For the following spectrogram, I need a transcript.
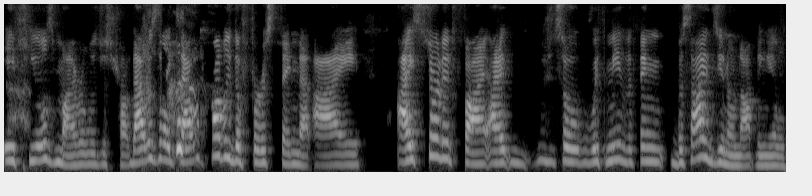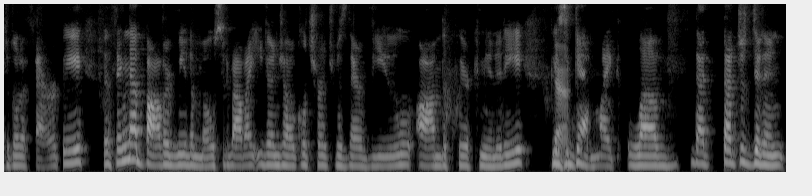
it heals my religious trauma. That was like that was probably the first thing that I I started fine. I so with me the thing besides you know not being able to go to therapy, the thing that bothered me the most about my evangelical church was their view on the queer community. Because yeah. again, like love that that just didn't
